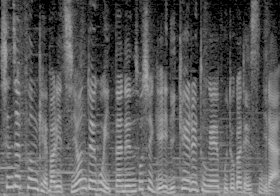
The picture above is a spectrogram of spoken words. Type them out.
신제품 개발이 지연되고 있다는 소식이 니케이를 통해 보도가 됐습니다.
